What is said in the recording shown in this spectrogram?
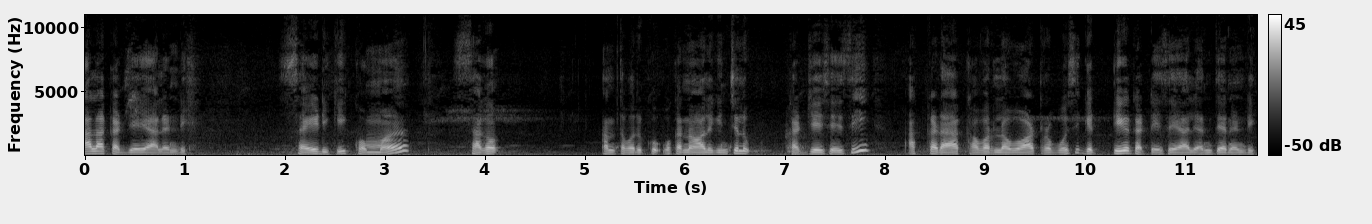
అలా కట్ చేయాలండి. సైడ్కి కొమ్మ సగం అంతవరకు ఒక నాలుగు కట్ చేసేసి అక్కడ కవర్లో వాటర్ పోసి గట్టిగా కట్టేసేయాలి. అంతేనండి.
